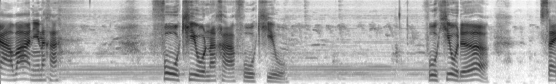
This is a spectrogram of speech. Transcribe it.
ยาว่านี้นะคะ ฟูคิวนะคะฟูคิวฟูคิวเด้อใส่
